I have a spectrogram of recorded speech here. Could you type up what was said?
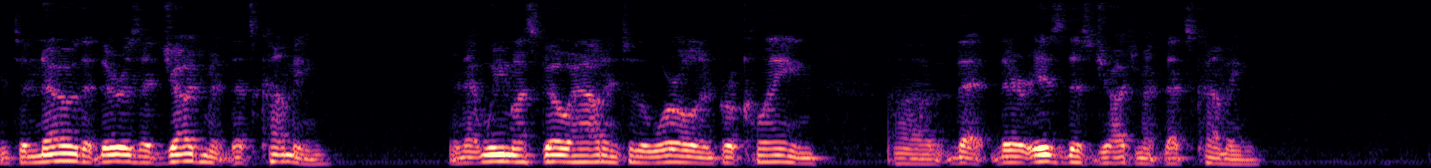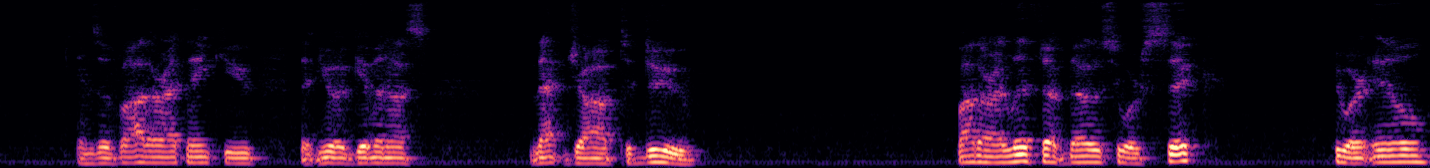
and to know that there is a judgment that's coming and that we must go out into the world and proclaim uh, that there is this judgment that's coming. And so, Father, I thank you that you have given us that job to do. Father, I lift up those who are sick, who are ill,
